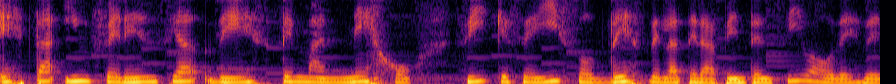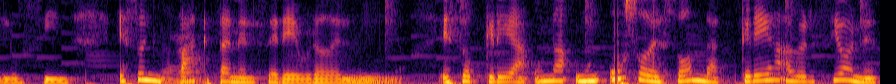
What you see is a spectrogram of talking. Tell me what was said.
esta inferencia de este manejo, ¿sí? Que se hizo desde la terapia intensiva o desde el UCIN. Eso impacta en el cerebro del niño. Eso crea una, un uso de sonda, crea aversiones.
